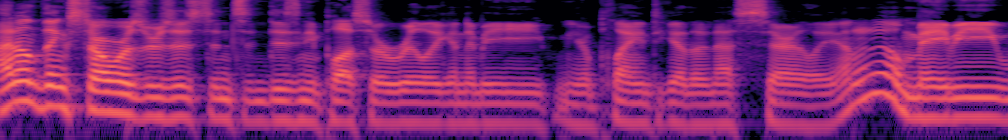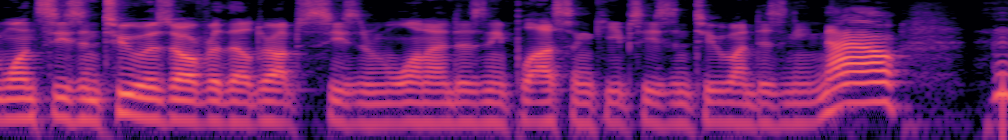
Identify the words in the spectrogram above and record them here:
I don't think Star Wars Resistance and Disney Plus are really going to be, you know, playing together necessarily. I don't know. Maybe once season two is over, they'll drop season one on Disney Plus and keep season two on Disney now. Eh,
